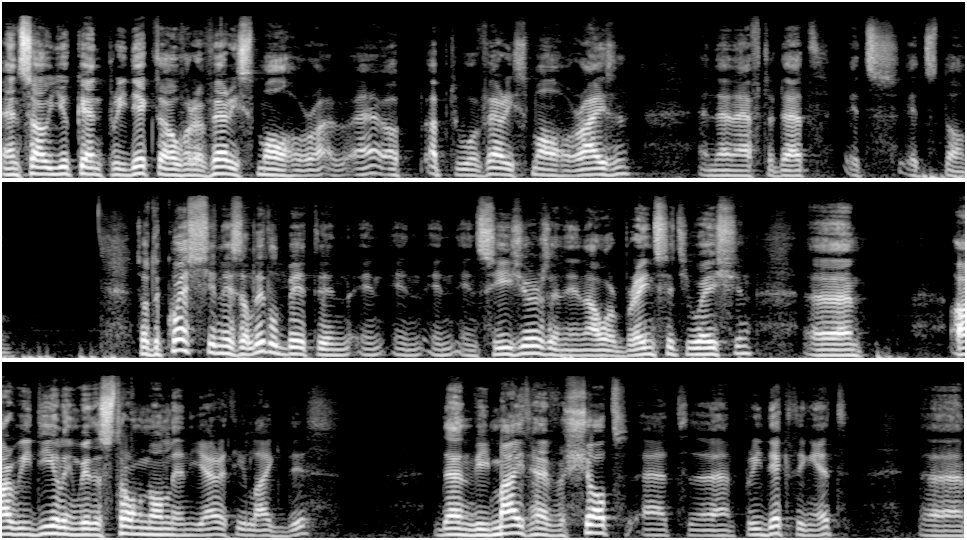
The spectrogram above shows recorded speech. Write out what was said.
And so you can predict over a very small, uh, up, up to a very small horizon, and then after that, it's, it's done. So the question is a little bit in, in, in, in, seizures and in our brain situation. Um, are we dealing with a strong nonlinearity like this, then we might have a shot at uh, predicting it, uh,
